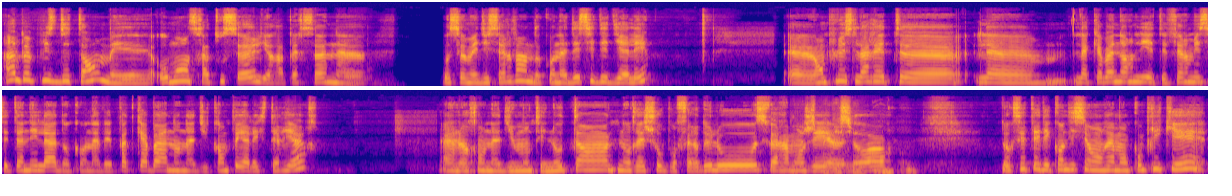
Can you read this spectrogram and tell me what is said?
un peu plus de temps, mais au moins on sera tout seul, il y aura personne euh, au sommet du Cervin. Donc on a décidé d'y aller. Euh, en plus, l'arrête, euh, la, la, cabane Orly était fermée cette année-là, donc on n'avait pas de cabane, on a dû camper à l'extérieur. Alors on a dû monter nos tentes, nos réchauds pour faire de l'eau, se faire à manger dehors. Donc c'était des conditions vraiment compliquées.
